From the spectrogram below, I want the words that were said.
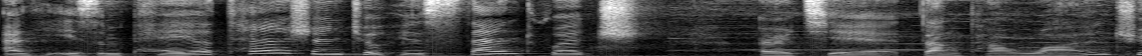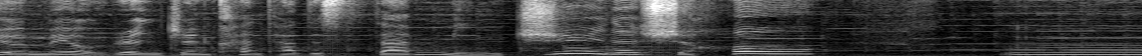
and he isn't pay attention to his sandwich， 而且当他完全没有认真看他的三明治的时候 嗯，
